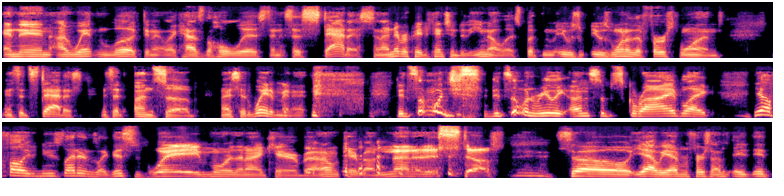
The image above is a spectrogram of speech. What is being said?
And then I went and looked, and it like has the whole list, and it says status. And I never paid attention to the email list, but it was it was one of the first ones, and it said status. It said unsub, and I said, wait a minute. did someone just did someone really unsubscribe? Like, yeah, I'll follow your newsletter. And it's like, this is way more than I care about. I don't care about none of this stuff. So yeah, we have them first. It, it,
